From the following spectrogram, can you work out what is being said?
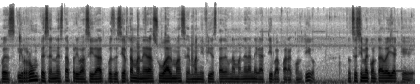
pues irrumpes en esta privacidad, pues de cierta manera su alma se manifiesta de una manera negativa para contigo. Entonces sí me contaba ella que,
